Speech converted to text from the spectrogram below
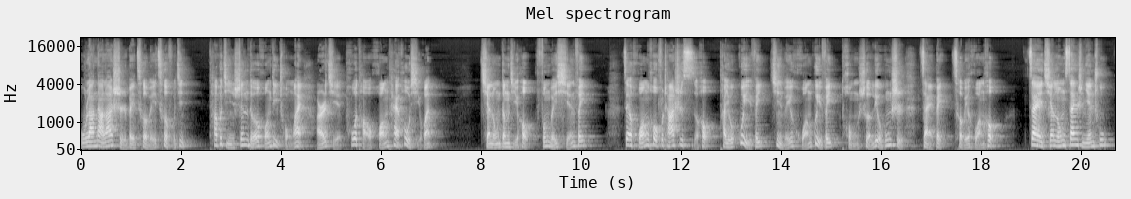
乌拉那拉氏被册为侧福晋。她不仅深得皇帝宠爱，而且颇讨皇太后喜欢。乾隆登基后，封为贤妃。在皇后富察氏死后，她由贵妃晋为皇贵妃，统摄六宫事，再被册为皇后。在乾隆三十年初，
